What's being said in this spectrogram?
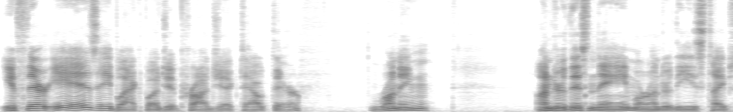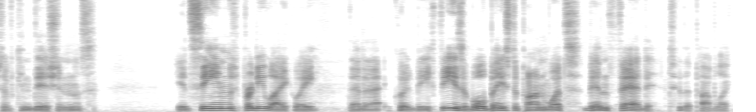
if there is a black budget project out there running under this name or under these types of conditions, it seems pretty likely that that could be feasible based upon what's been fed to the public.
